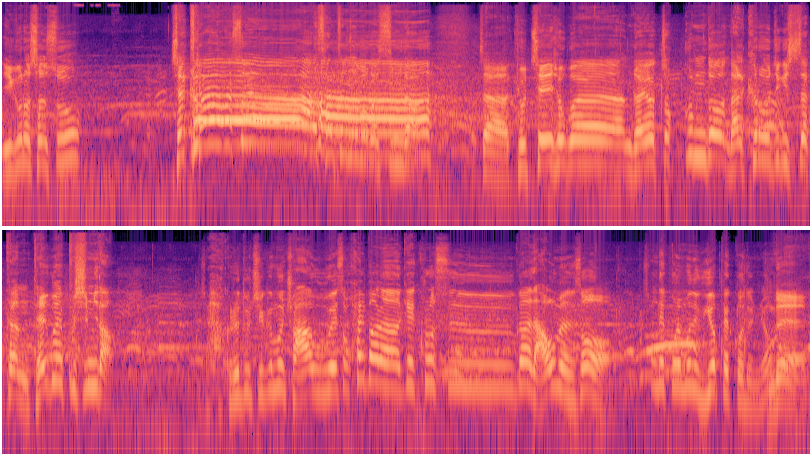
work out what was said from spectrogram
이근호 선수 제카 자, 살짝. 넘어갔습니다. 자 교체 효과인가요? 조금 더 날카로워지기 시작한 대구 FC입니다. 자, 그래도 지금은 좌우에서 활발하게 크로스가 나오면서 상대 골문을 위협했거든요. 네,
